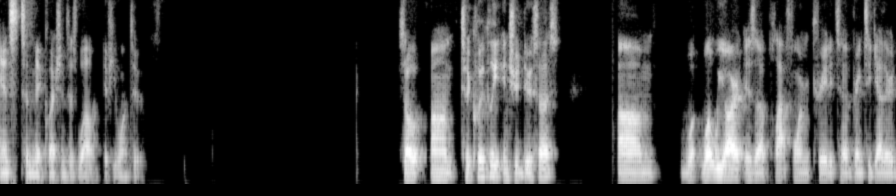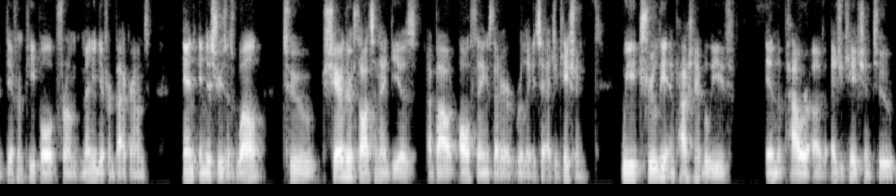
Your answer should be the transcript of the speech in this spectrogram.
and submit questions as well if you want to. So um, to quickly introduce us, um, what, what we are is a platform created to bring together different people from many different backgrounds and industries as well to share their thoughts and ideas about all things that are related to education. We truly and passionately believe in the power of education to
